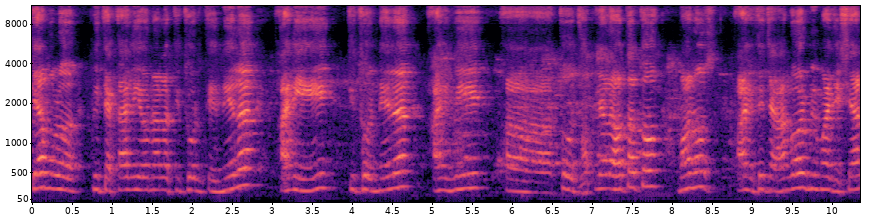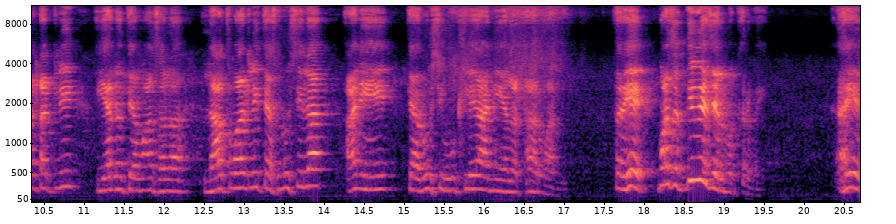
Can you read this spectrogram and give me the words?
त्यामुळं मी त्या काली येवनाला तिथून ते नेलं आणि तिथून नेलं आणि मी तो झोपलेला होता तो माणूस आणि त्याच्या अंगावर मी माझी शाल टाकली. यानं त्या माणसाला लात मारली त्या ऋषीला आणि त्या ऋषी उठले आणि याला ठार मारली. तर हे माझं दिव्य जन्मकर्म आहे. हे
